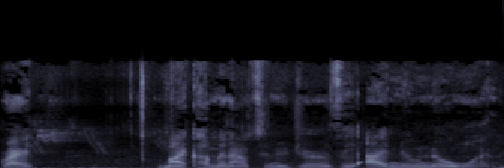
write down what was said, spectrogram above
right? My coming out to New Jersey, I knew no one.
